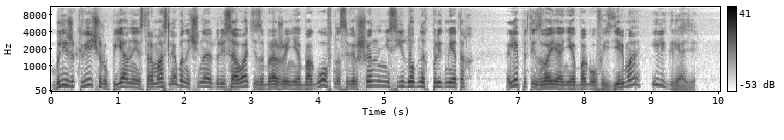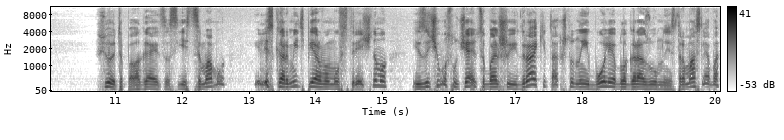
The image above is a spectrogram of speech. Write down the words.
Ближе к вечеру пьяные стромослябы начинают рисовать изображения богов на совершенно несъедобных предметах, лепят изваяния богов из дерьма или грязи. Все это полагается съесть самому – или скормить первому встречному, из-за чего случаются большие драки, так что наиболее благоразумные стромосляба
